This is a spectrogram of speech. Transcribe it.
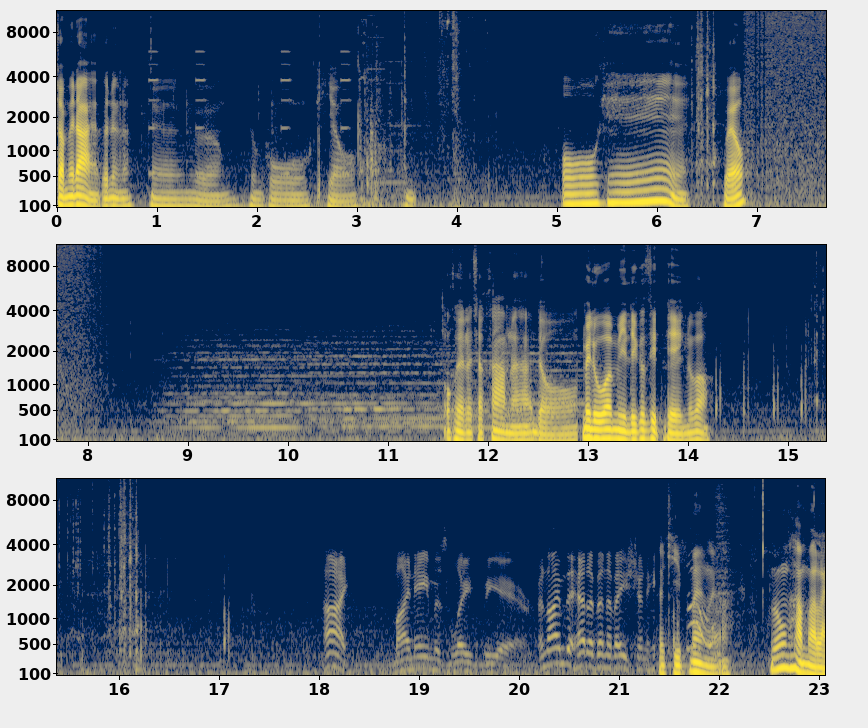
จำไม่ได้แป๊บนึงนะแดงเหลืองชมพูเขียว โอเค well โอเคเราจะข้ามนะฮะเดี๋ยวไม่รู้ว่ามีลิขสิทธิ์เพลงหรือเปล่า Hi, my name is Leif Pierre, and I'm the head of innovation สคริปต์แม่งเลยอะต้องทำอะไร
